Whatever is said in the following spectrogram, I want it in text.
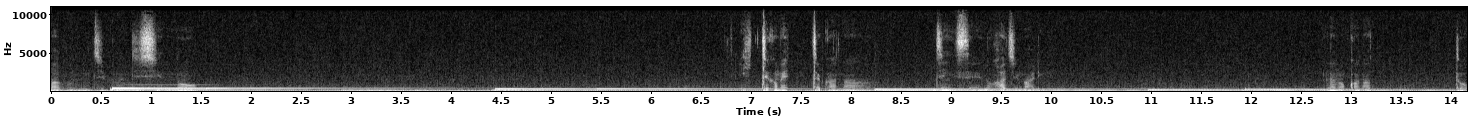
多分自分自身のいっちゃかめっちゃかな人生の始まりなのかなと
